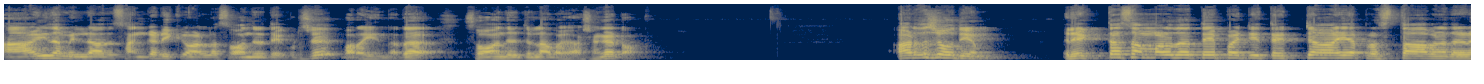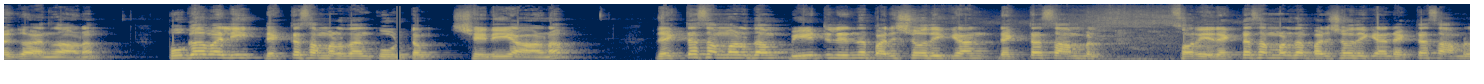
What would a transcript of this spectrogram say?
ആയുധമില്ലാതെ സംഘടിക്കാനുള്ള സ്വാതന്ത്ര്യത്തെക്കുറിച്ച് പറയുന്നത്. സ്വാതന്ത്ര്യത്തിനുള്ള അവകാശം കേട്ടോ. അടുത്ത ചോദ്യം. രക്തസമ്മർദ്ദത്തെ പറ്റി തെറ്റായ പ്രസ്താവന തെളിക്കുക എന്നതാണ്. പുകവലി രക്തസമ്മർദ്ദം കൂട്ടും ശരിയാണ്. രക്തസമ്മർദ്ദം വീട്ടിലിരുന്ന് പരിശോധിക്കാൻ രക്തസാമ്പിൾ സോറി രക്തസമ്മർദ്ദം പരിശോധിക്കാൻ രക്തസാമ്പിൾ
